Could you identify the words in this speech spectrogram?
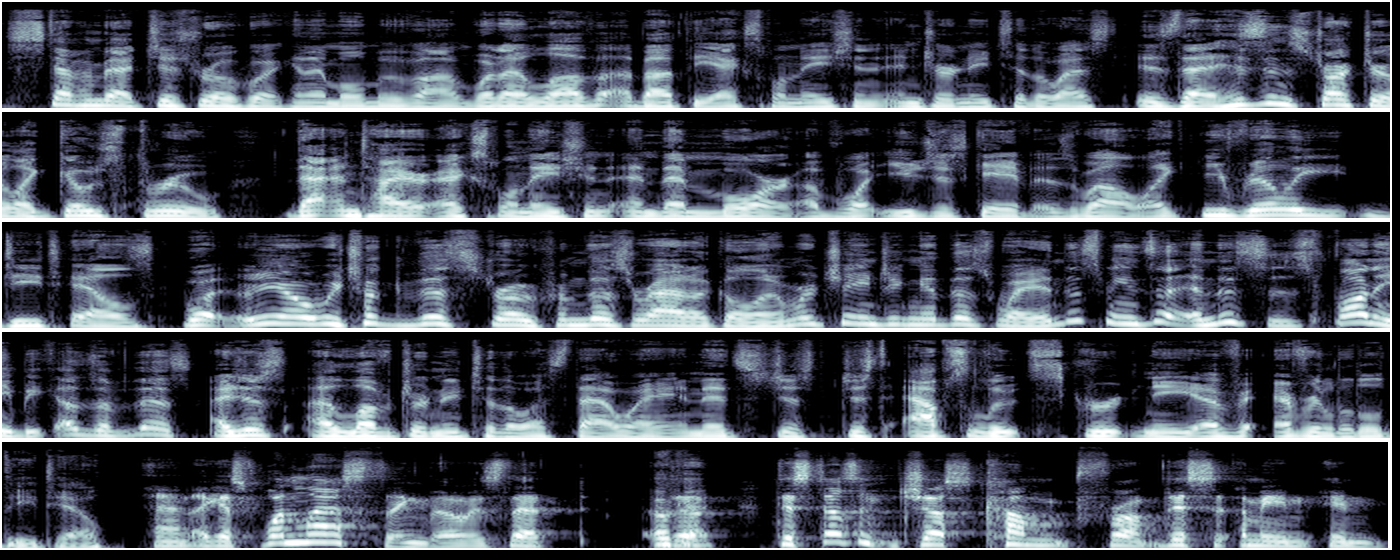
Stepping back just real quick, and then we'll move on. What I love about the explanation in Journey to the West is that his instructor like goes through that entire explanation and then more of what you just gave as well well. Like he really details what, you know, we took this stroke from this radical and we're changing it this way. And this means that, and this is funny because of this. I just, I love Journey to the West that way. And it's just, just absolute scrutiny of every little detail. And I guess one last thing though is that Okay. This doesn't just come from this. I mean, in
